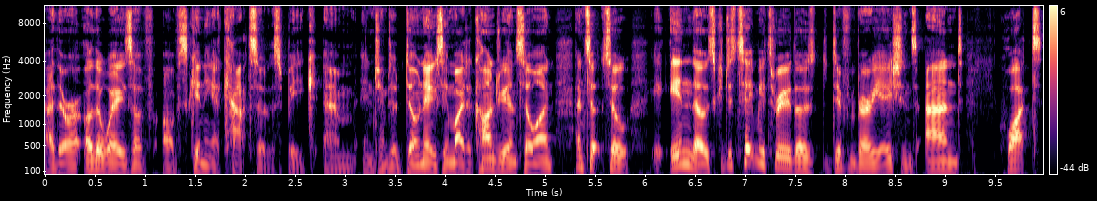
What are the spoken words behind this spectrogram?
uh, there are other ways of, of skinning a cat, so to speak, um, in terms of donating mitochondria and so on. And so, so in those, could you just take me through those different variations and what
